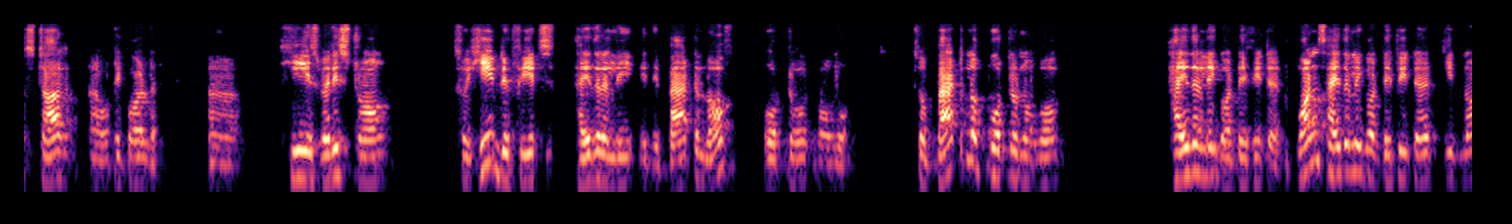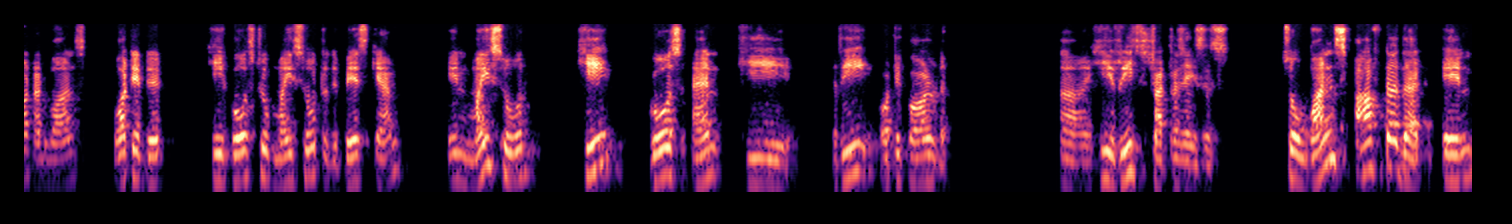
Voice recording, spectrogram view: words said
star, uh, what he called, uh, he is very strong. So he defeats Hyder Ali in the Battle of Porto Novo. So Battle of Porto Novo, Hyder Ali got defeated. Once Hyder Ali got defeated, he did not advance. What he did, he goes to Mysore to the base camp. In Mysore, he goes and he re what he called uh, he re-strategizes. So once after that, in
